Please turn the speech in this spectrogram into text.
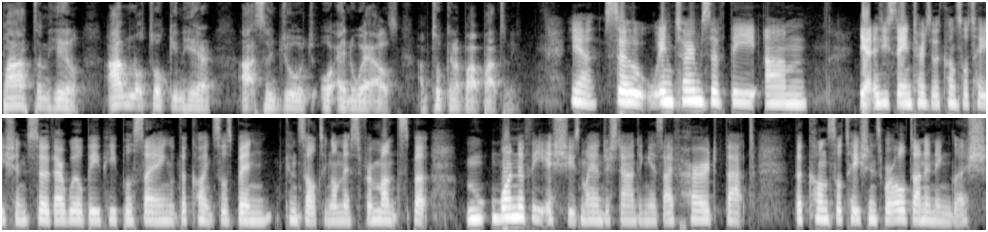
Barton Hill. I'm not talking here at St George or anywhere else. I'm talking about Barton Hill. Yeah. So in terms of the um yeah, as you say, in terms of the consultation, so there will be people saying the council's been consulting on this for months. But m- one of the issues, my understanding is, I've heard that the consultations were all done in English,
